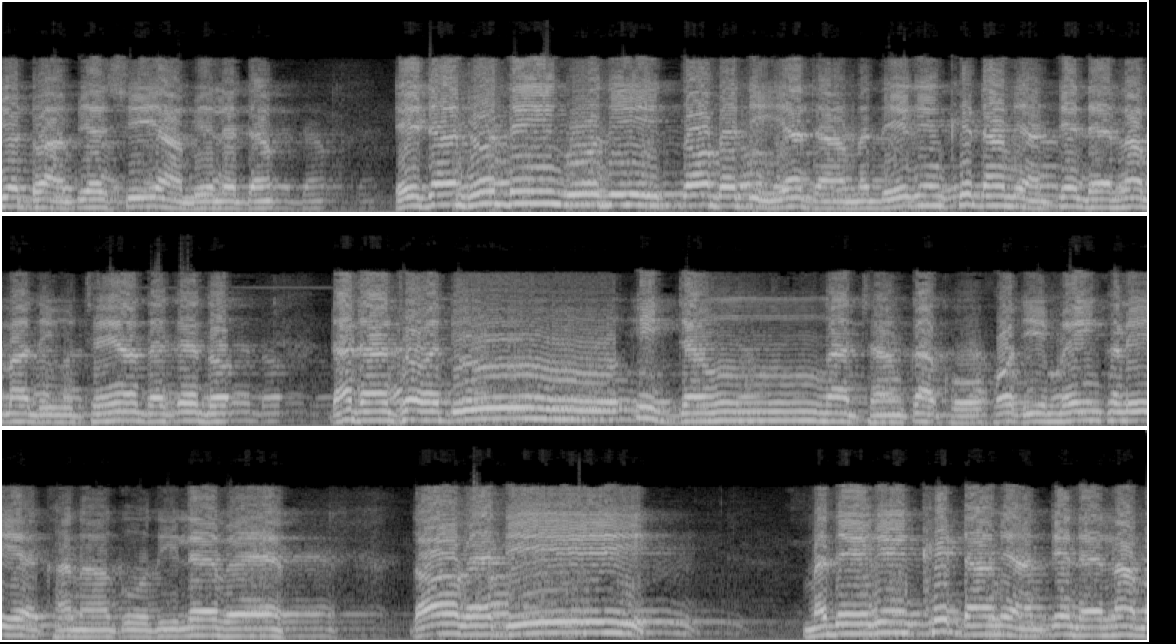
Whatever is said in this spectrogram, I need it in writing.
ရွတ်တော်ပျစီရပေလက်တံဧတံထိုတိကိုသည်သောပတိယထာမသေးခင်ခိတ္တမြတင့်တယ်လှပသည်ဟုထင်ရသကဲ့သို့တထထိုအတုဣတံငါထံကခိုဟောဒီမိန်ကလေးရဲ့ခန္ဓာကိုယ်သည်လည်းပဲသောပတိ မသေးခင်ခိတ္တမြတင့်တယ်လှပ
